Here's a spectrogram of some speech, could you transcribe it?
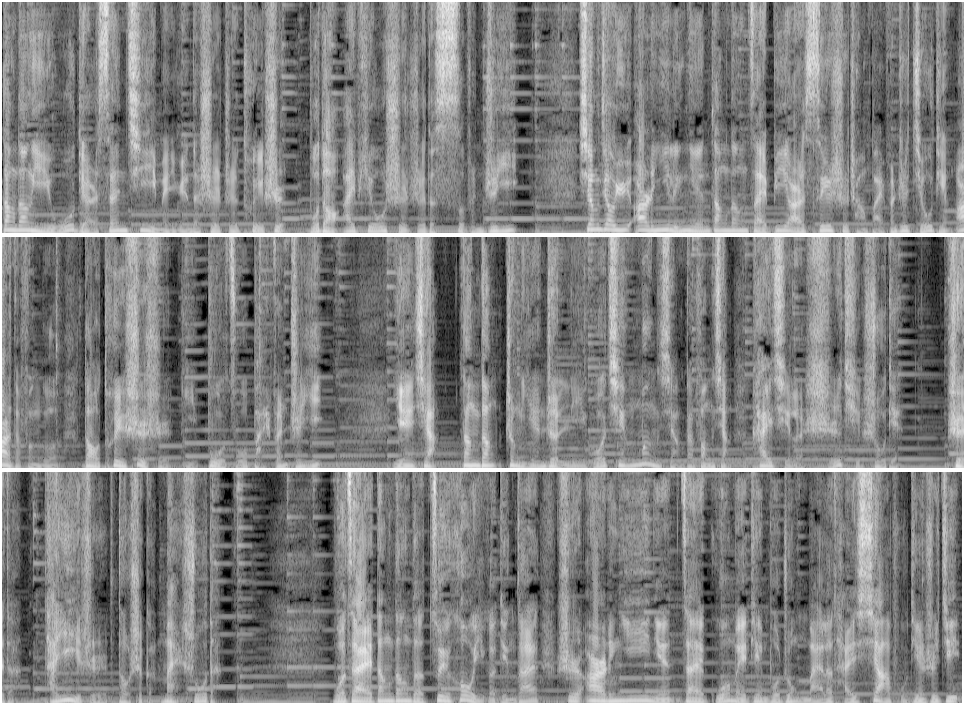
当当以五点三七亿美元的市值退市，不到 IPO 市值的四分之一。相较于二零一零年当当在 B 二 C 市场百分之九点二的份额，到退市时已不足百分之一。眼下，当当正沿着李国庆梦想的方向开启了实体书店。是的，他一直都是个卖书的。我在当当的最后一个订单是二零一一年在国美店铺中买了台夏普电视机，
